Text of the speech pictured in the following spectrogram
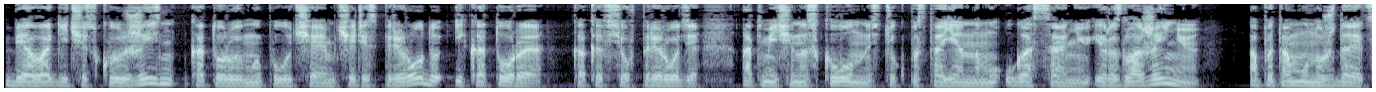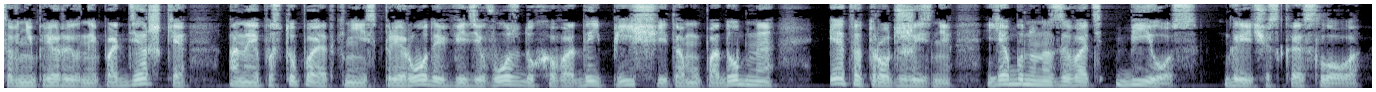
Биологическую жизнь, которую мы получаем через природу и которая, как и все в природе, отмечена склонностью к постоянному угасанию и разложению, а потому нуждается в непрерывной поддержке, она и поступает к ней из природы в виде воздуха, воды, пищи и тому подобное, этот род жизни я буду называть биос, греческое слово –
